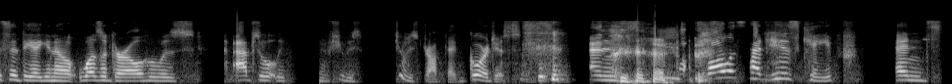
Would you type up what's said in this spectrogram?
Cynthia you know was a girl who was absolutely you know, she was she was drop dead gorgeous and Wallace had his cape, and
